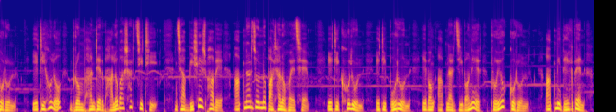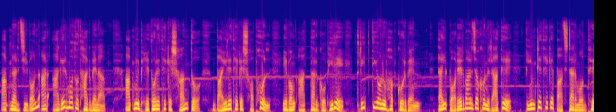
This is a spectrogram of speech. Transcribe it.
করুন। এটি হল ব্রহ্মাণ্ডের ভালোবাসার চিঠি, যা বিশেষভাবে আপনার জন্য পাঠানো হয়েছে। এটি খুলুন, এটি পড়ুন এবং আপনার জীবনের প্রয়োগ করুন। আপনি দেখবেন আপনার জীবন আর আগের মতো থাকবে না। আপনি ভেতরে থেকে শান্ত, বাইরে থেকে সফল এবং আত্মার গভীরে তৃপ্তি অনুভব করবেন। তাই পরের বার যখন রাতে তিনটে থেকে পাঁচটার মধ্যে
